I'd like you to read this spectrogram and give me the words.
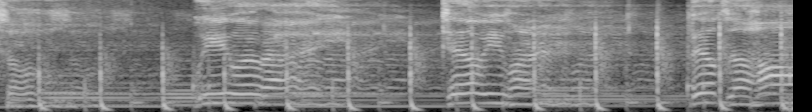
So We were right till we weren't. Built a home.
